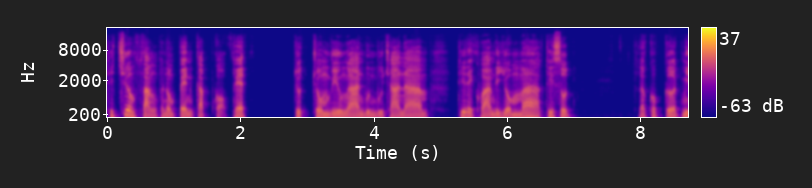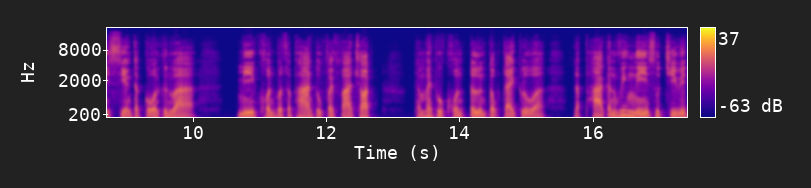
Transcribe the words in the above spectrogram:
ที่เชื่อมฝั่งพนมเปญกับเกาะเพชร จุดชมวิวงานบุญบูชาน้ำที่ได้ความนิยมมากที่สุด แล้วก็เกิดมีเสียงตะโกนขึ้นว่า มีคนบนสะพานถูกไฟฟ้าช็อตทำให้ผู้คนตื่นตกใจกลัว และพากันวิ่งหนีสุดชีวิต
